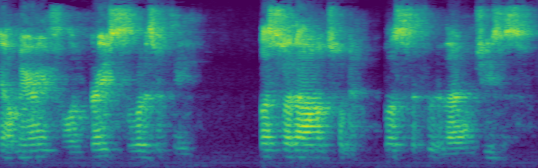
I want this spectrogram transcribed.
Hail Mary, full of grace, the Lord is with thee. Blessed art thou amongst women, blessed is the fruit of thy womb, Jesus.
